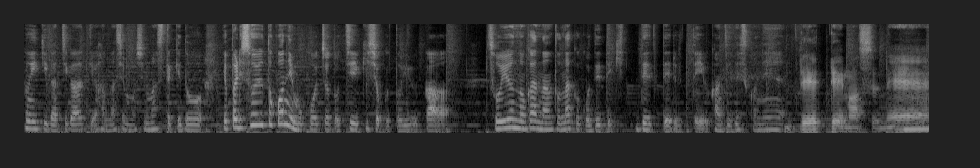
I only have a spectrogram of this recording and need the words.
雰囲気が違うっていう話もしましたけどやっぱりそういうところにもこうちょっと地域色というかそういうのがなんとなくこう出てき出てるっていう感じですかね。出てますうね。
